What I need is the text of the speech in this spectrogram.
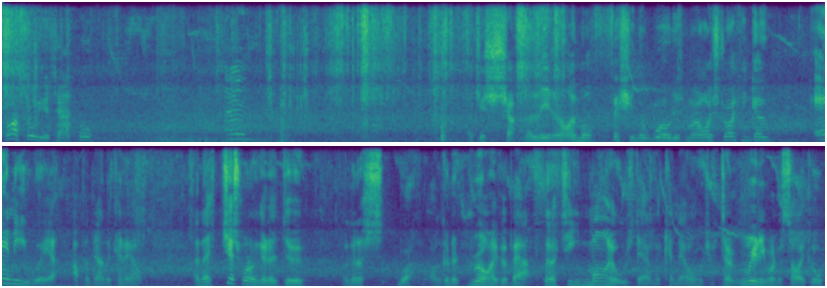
plus all your tackle, and I just shut the lid and I'm off fishing. The world is my oyster. I can go anywhere up and down the canal, and that's just what I'm going to do. I'm going to well, I'm going to drive about 13 miles down the canal, which I don't really want to cycle,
